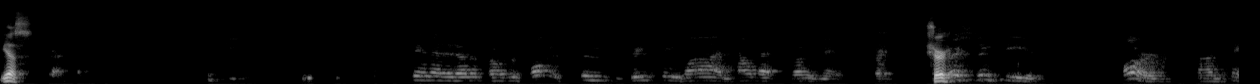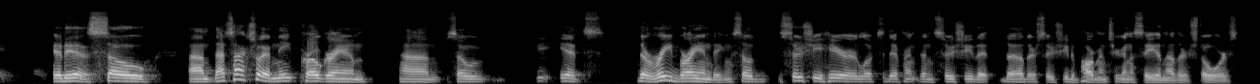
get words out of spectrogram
yes, Seeing that at other programs, walk us through the why and how that's run and managed. sure. Fresh sushi is hard, I understand. It is. So um, that's actually a neat program. Um, so it's they're rebranding. So sushi here looks different than sushi that the other sushi departments you're going to see in other stores.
